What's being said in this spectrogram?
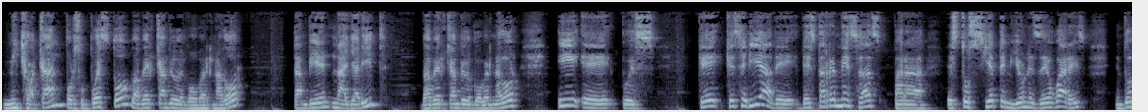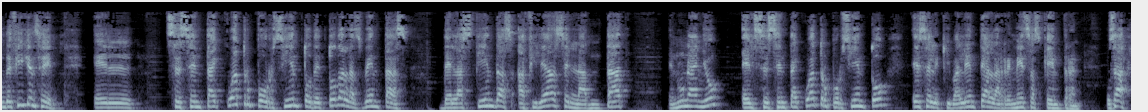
Michoacán, por supuesto, va a haber cambio de gobernador. También Nayarit va a haber cambio de gobernador. Y eh, pues ¿Qué, qué sería de, de, estas remesas para estos 7 millones de hogares? En donde, fíjense, el 64% de todas las ventas de las tiendas afiliadas en la ANTAD en un año, el 64% es el equivalente a las remesas que entran. O sea,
